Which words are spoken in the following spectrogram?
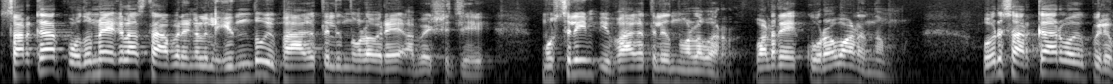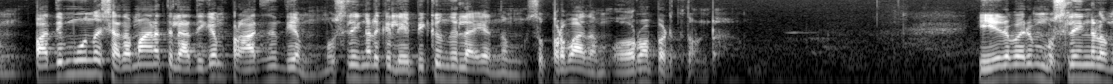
സർക്കാർ പൊതുമേഖലാ സ്ഥാപനങ്ങളിൽ ഹിന്ദു വിഭാഗത്തിൽ നിന്നുള്ളവരെ അപേക്ഷിച്ച് മുസ്ലിം വിഭാഗത്തിൽ നിന്നുള്ളവർ വളരെ കുറവാണെന്നും ഒരു സർക്കാർ വകുപ്പിലും പതിമൂന്ന് ശതമാനത്തിലധികം പ്രാതിനിധ്യം മുസ്ലിങ്ങൾക്ക് ലഭിക്കുന്നില്ല എന്നും സുപ്രഭാതം ഓർമ്മപ്പെടുത്തുന്നുണ്ട്. ഈഴവരും മുസ്ലിങ്ങളും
